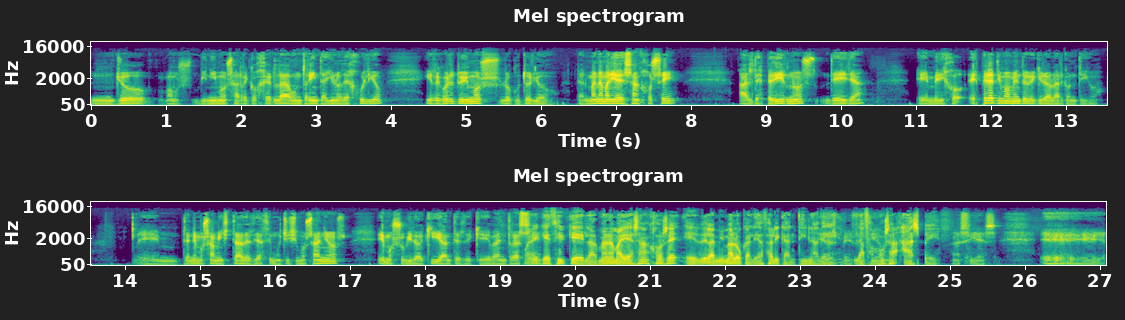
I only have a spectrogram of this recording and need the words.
yo, vamos, vinimos a recogerla un 31 de julio y recuerdo tuvimos locutorio. La hermana María de San José, al despedirnos de ella, eh, me dijo, espérate un momento que quiero hablar contigo. Eh, tenemos amistad desde hace muchísimos años, hemos subido aquí antes de que Eva entrase. Bueno, hay que decir que la hermana María San José es de la misma localidad alicantina, De de Aspe, la famosa. Aspe. Así es. Eh,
